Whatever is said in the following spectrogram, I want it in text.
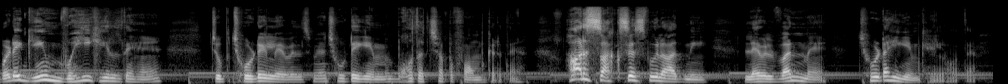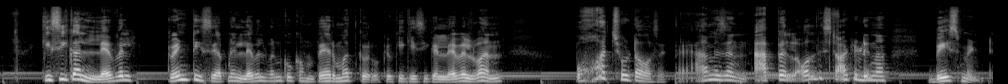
बड़े गेम वही खेलते हैं जो छोटे लेवल्स में छोटे गेम में बहुत अच्छा परफॉर्म करते हैं। हर सक्सेसफुल आदमी लेवल वन में छोटा ही गेम खेल रहा होता है। किसी का लेवल ट्वेंटी से अपने लेवल वन को कंपेयर मत करो, क्योंकि किसी का लेवल वन बहुत छोटा हो सकता है। Amazon Apple all they started in a basement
